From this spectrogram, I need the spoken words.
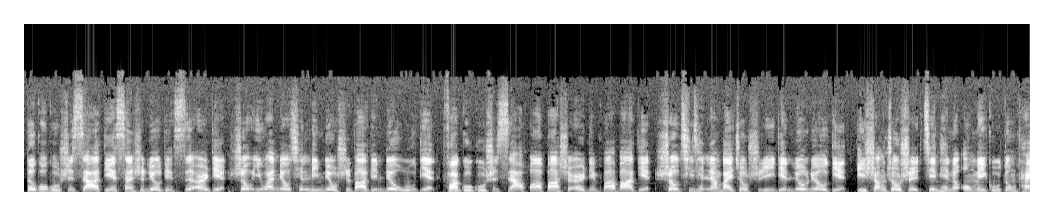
德国股市下跌三十六点四二点，收一万六千零六十八点六五点；法国股市下滑八十二点八八点，收七千两百九十一点六六点。以上就是今天的欧美股动态。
